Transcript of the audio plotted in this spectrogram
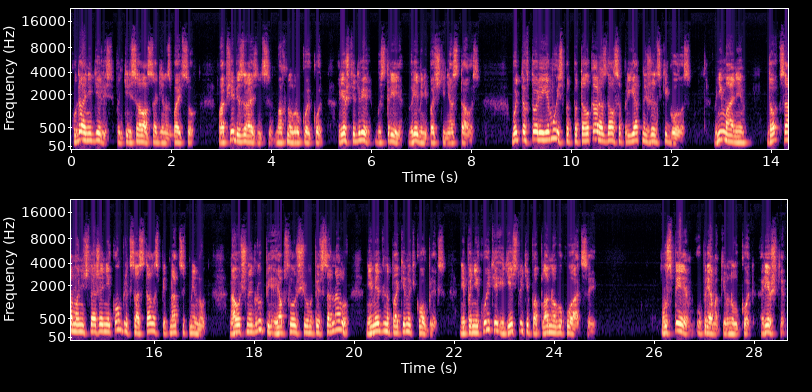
«Куда они делись?» – поинтересовался один из бойцов. «Вообще без разницы», – махнул рукой кот. «Режьте дверь, быстрее, времени почти не осталось». Будь-то в торе ему из-под потолка раздался приятный женский голос. «Внимание! До самоуничтожения комплекса осталось 15 минут. Научной группе и обслуживающему персоналу немедленно покинуть комплекс. Не паникуйте и действуйте по плану эвакуации». «Успеем», – упрямо кивнул кот. «Режьте».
